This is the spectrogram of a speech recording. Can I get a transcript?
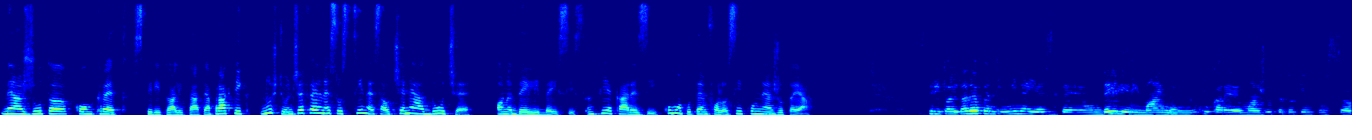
ne ajută concret spiritualitatea? Practic, nu știu, în ce fel ne susține sau ce ne aduce on a daily basis, în fiecare zi? Cum o putem folosi? Cum ne ajută ea? Spiritualitatea pentru mine este un daily reminder, un lucru care mă ajută tot timpul să,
